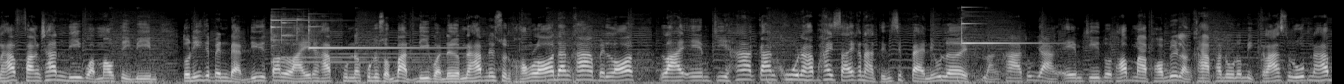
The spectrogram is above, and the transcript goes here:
นะครับ ฟังก์ชันดีกว่า Multi Beam ตัวนี้จะเป็นแบบดิจิตอลไลท์นะครับคุณคุณสมบัติดีกว่าเดิมนะครับ ในส่วนของล้อด้านข้างเป็นล้อลาย AMG 5 ก้านคู่นะครับ ให้ไซส์ขนาดถึง 18 นิ้วเลย หลังคาทุกอย่าง AMG ตัวท็อปมาพร้อมด้วยหลังคาพาโนรามิกก a s s roof นะครับ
